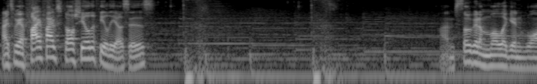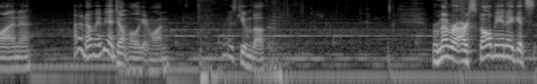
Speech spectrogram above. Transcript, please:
Alright, so we have 5-5 Spell Shield of Aphelioses. I'm still gonna mulligan one. I don't know, maybe I don't mulligan one. I'll just keep them both. Remember, our spell mana gets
